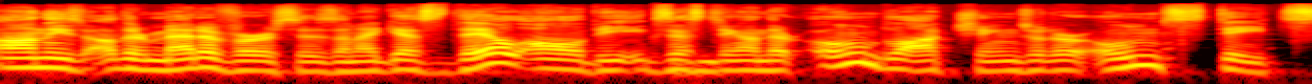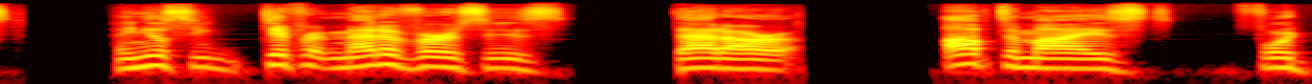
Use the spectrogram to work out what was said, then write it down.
on these other metaverses, and I guess they'll all be existing on their own blockchains or their own states. And you'll see different metaverses that are optimized for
